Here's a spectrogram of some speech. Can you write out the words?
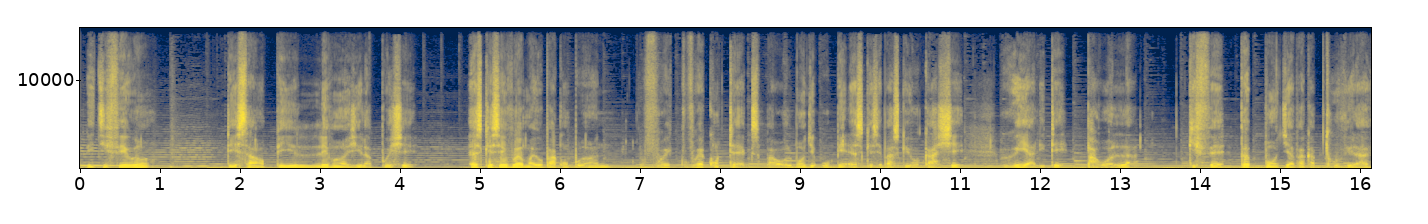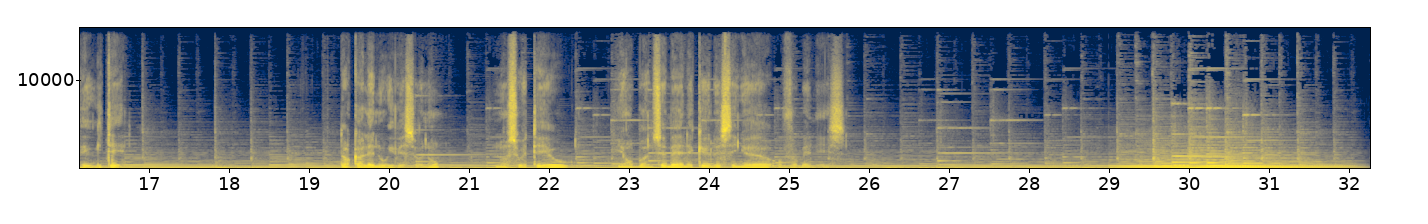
Les différents de ça pile l'évangile à prêcher. Est-ce que c'est vraiment ne pas comprendre? Vrai, vrai contexte, parole bon Dieu, ou bien est-ce que c'est parce qu'ils ont caché réalité, parole là, qui fait peuple bon Dieu pas trouver la vérité. Donc quand nous arrivons sur nous, nous souhaitons une bonne semaine et que le Seigneur vous bénisse.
